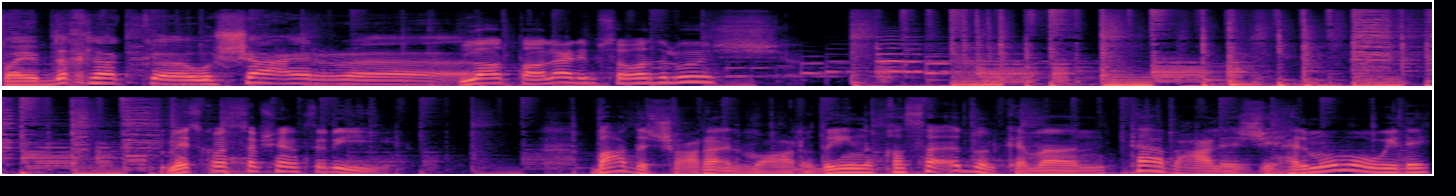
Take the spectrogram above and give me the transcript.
طيب دخلك آه، والشاعر آه، لا طالع لي بسواد الوش. misconception 3 بعض الشعراء المعارضين قصائدهم كمان تابعة للجهة الممولة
